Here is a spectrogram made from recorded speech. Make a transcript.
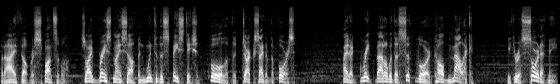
But I felt responsible, so I braced myself and went to the space station, full of the dark side of the Force. I had a great battle with a Sith Lord called Malak. He threw a sword at me,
